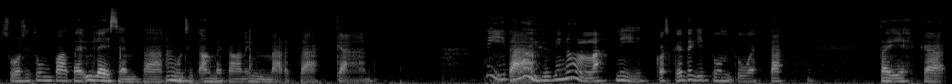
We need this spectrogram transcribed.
suositumpaa tai yleisempää, mm. kun sit annetaan ymmärtääkään. Niin, Tää. voi hyvin olla. Niin, koska jotenkin tuntuu, että tai ehkä...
